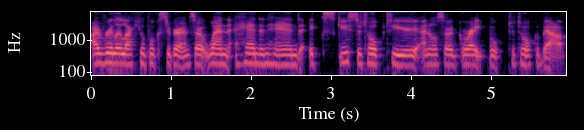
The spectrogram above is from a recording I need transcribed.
I really like your bookstagram. So it went hand in hand, excuse to talk to you, and also a great book to talk about.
